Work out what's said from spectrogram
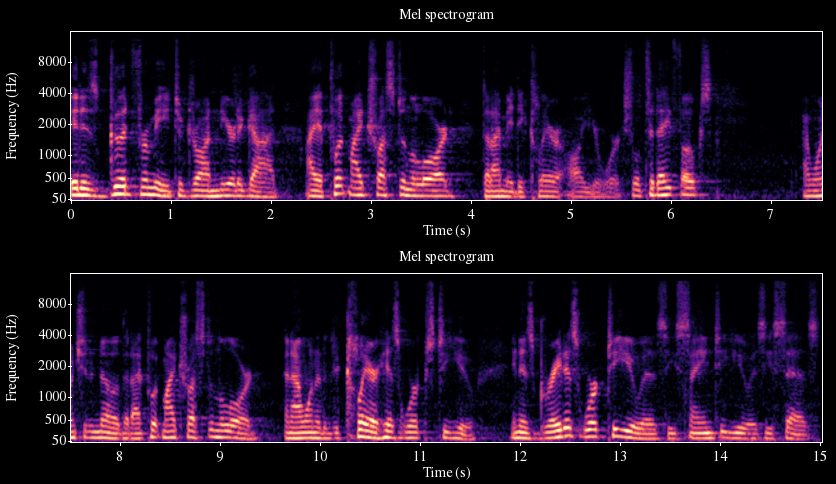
it is good for me to draw near to God. I have put my trust in the Lord that I may declare all your works. Well, today, folks, I want you to know that I put my trust in the Lord and I wanted to declare his works to you. And his greatest work to you is, he's saying to you, as he says,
